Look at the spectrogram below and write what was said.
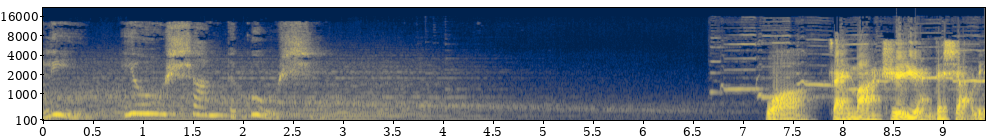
丽忧伤的故事。我在马致远的小林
